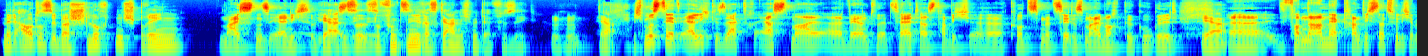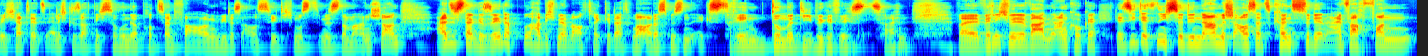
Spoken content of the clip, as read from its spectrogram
mit Autos über Schluchten springen, meistens eher nicht so die Ja, so, so, funktioniert das gar nicht mit der Physik. Mhm. Ja. Ich musste jetzt ehrlich gesagt erstmal, äh, während du erzählt hast, habe ich äh, kurz Mercedes Maybach gegoogelt. Ja. Äh, vom Namen her kannte ich es natürlich, aber ich hatte jetzt ehrlich gesagt nicht so 100% vor Augen, wie das aussieht. Ich musste mir das nochmal anschauen. Als ich es da gesehen habe, habe ich mir aber auch direkt gedacht, wow, das müssen extrem dumme Diebe gewesen sein. Weil wenn ich mir den Wagen angucke, der sieht jetzt nicht so dynamisch aus, als könntest du den einfach von,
